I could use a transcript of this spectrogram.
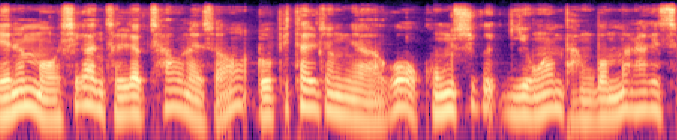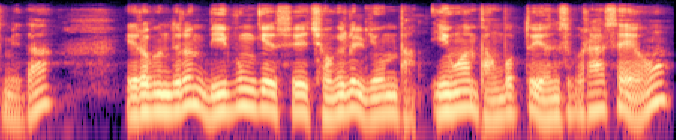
얘는 뭐 시간 전략 차원에서 로피탈 정리하고 공식을 이용한 방법만 하겠습니다. 여러분들은 미분계수의 정의를 이용, 이용한 방법도 연습을 하세요.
